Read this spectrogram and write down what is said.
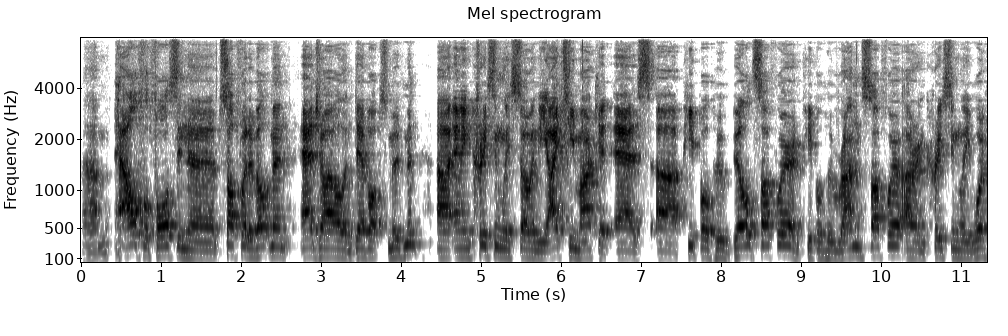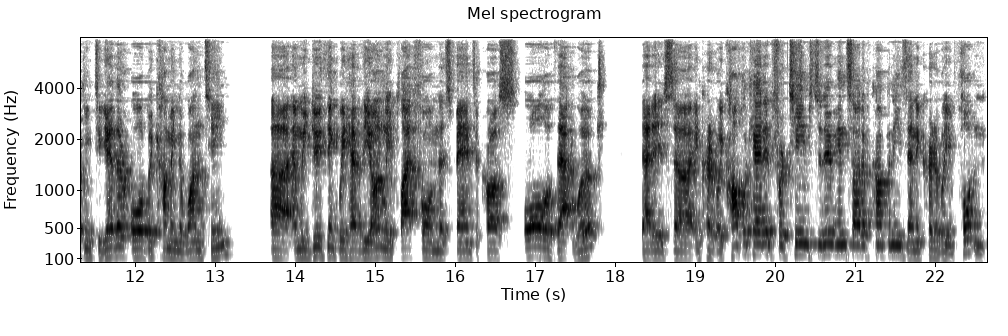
um, powerful force in the software development, agile, and DevOps movement, uh, and increasingly so in the IT market as uh, people who build software and people who run software are increasingly working together or becoming the one team. Uh, and we do think we have the only platform that spans across all of that work that is uh, incredibly complicated for teams to do inside of companies and incredibly important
